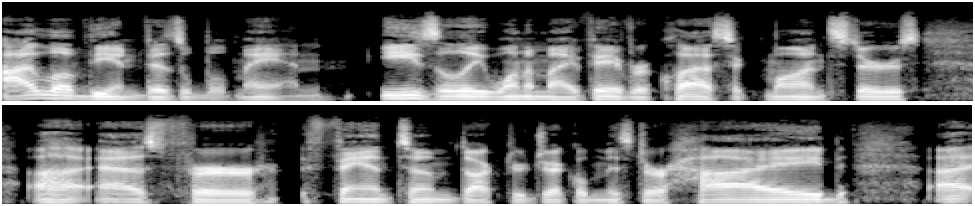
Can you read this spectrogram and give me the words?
I love the Invisible Man, easily one of my favorite classic monsters. Uh, as for Phantom, Doctor Jekyll, Mister Hyde, uh,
